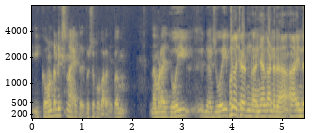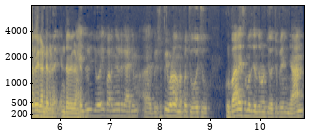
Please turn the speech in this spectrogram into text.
ഈ കോൺട്രഡിക്ഷൻ ആയിട്ട് ബിഷപ്പ് പറഞ്ഞു. ഇപ്പം നമ്മുടെ ജോയി ജോയി പറഞ്ഞ- ഞാൻ കണ്ടിരുന്നു. ഇന്റർവ്യൂ കണ്ടിരുന്നു. interview ജോയി പറഞ്ഞ ഒരു കാര്യം ബിഷപ്പ് ഇവിടെ വന്നപ്പോൾ ചോദിച്ചു. കുർബാനയെ സംബന്ധിച്ച് എന്തുകൊണ്ട് ചോദിച്ചപ്പോൾ ഞാൻ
